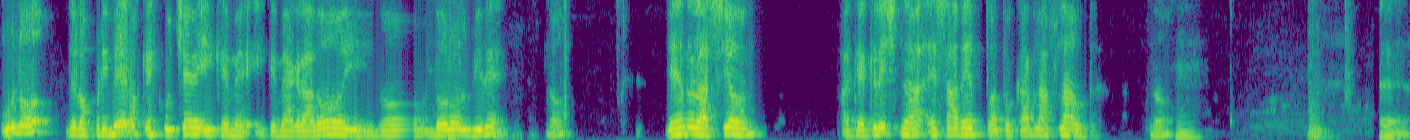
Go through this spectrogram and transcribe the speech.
uno de los primeros que escuché y que me, y que me agradó y no, no lo olvidé, ¿no? Y en relación a que Krishna es adepto a tocar la flauta. ¿no? Mm. Eh,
